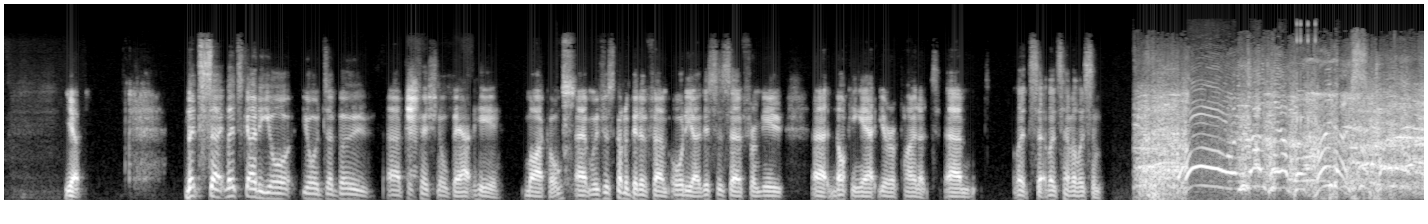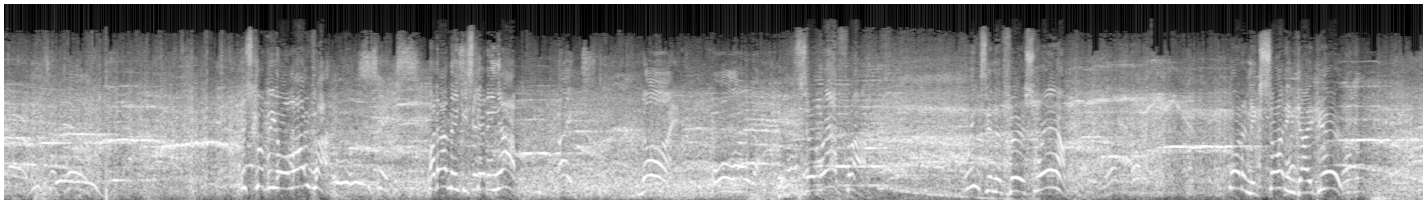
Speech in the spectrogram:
Yeah. Let's uh, let's go to your your debut uh, professional bout here. Michael. Um, we've just got a bit of um, audio. This is uh, from you uh, knocking out your opponent. Um, let's uh, let's have a listen. Oh, and goes now for This could be all over. Six. I don't think he's seven, getting up. Eight, nine, all over. Zerafa wins in the first round. What an exciting debut.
